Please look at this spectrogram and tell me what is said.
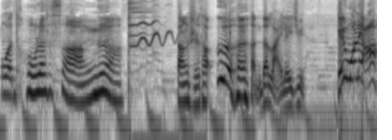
我偷了三个。当时他恶狠狠的来了一句，给我俩。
